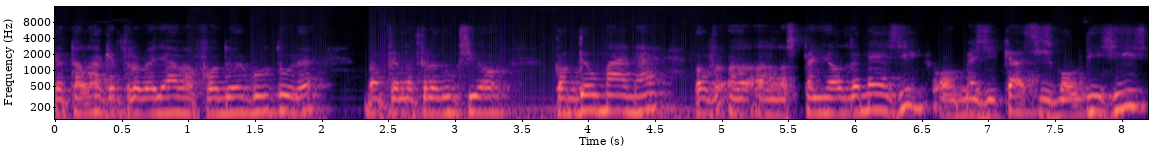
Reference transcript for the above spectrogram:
català que treballava a Font de Cultura, van fer la traducció com Déu mana a l'espanyol de Mèxic, o el mexicà, si es vol dir així,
